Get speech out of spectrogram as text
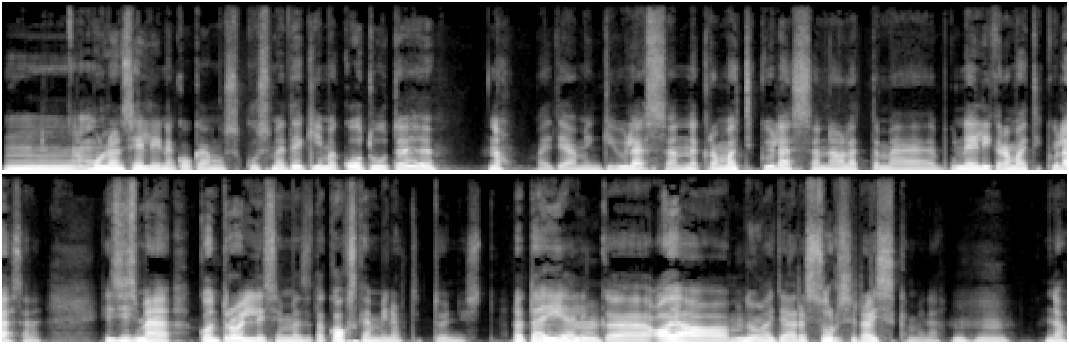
mm, mul on selline kogemus, kus me tegime kodutöö, noh, ma ei tea, mingi ülesanne, grammatika ülesanne, oletame neli grammatika ülesanne ja siis me kontrollisime seda kakskümmend minutit tunnist. no täielik mm -hmm. aja No. ma ei tea, ressursi raiskamine, Mm -hmm. noh.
